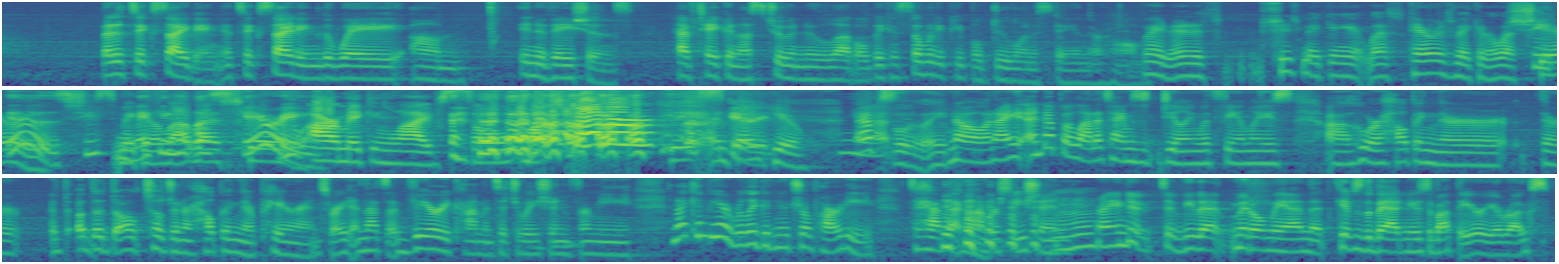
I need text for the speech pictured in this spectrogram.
But it's exciting. It's exciting the way um, innovations have taken us to a new level because so many people do want to stay in their home. Right, and it's she's making it less. Tara's making it less She scary. is. She's making, making a lot it less scary. You are making lives so much better. See, and thank you. Absolutely. No, and I end up a lot of times dealing with families uh, who are helping their their the adult children are helping their parents, right? And that's a very common situation mm-hmm. for me. And I can be a really good neutral party to have that mm-hmm. conversation, right? To, to be that middleman that gives the bad news about the area rugs.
